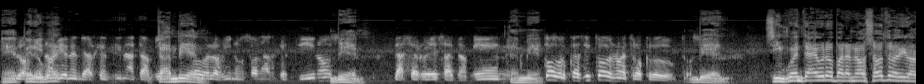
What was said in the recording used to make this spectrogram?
Eh, los pero vinos bueno, vienen de Argentina también. También. Todos los vinos son argentinos. Bien, La cerveza también. También. Todo, casi todos nuestros productos. bien. 50 euros para nosotros, digo,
